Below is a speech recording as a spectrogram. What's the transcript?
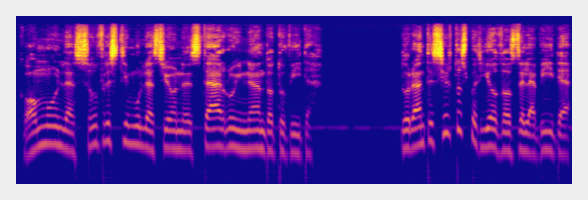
¿Cómo la sobreestimulación está arruinando tu vida? Durante ciertos periodos de la vida,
